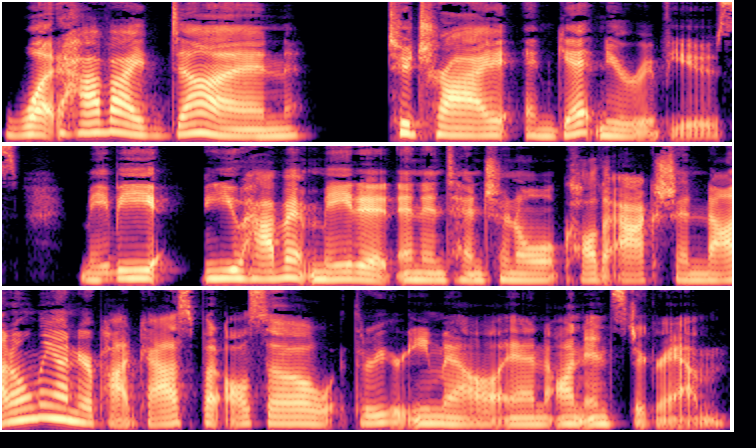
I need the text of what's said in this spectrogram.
What have I done to try and get new reviews? Maybe you haven't made it an intentional call to action, not only on your podcast, but also through your email and on Instagram.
